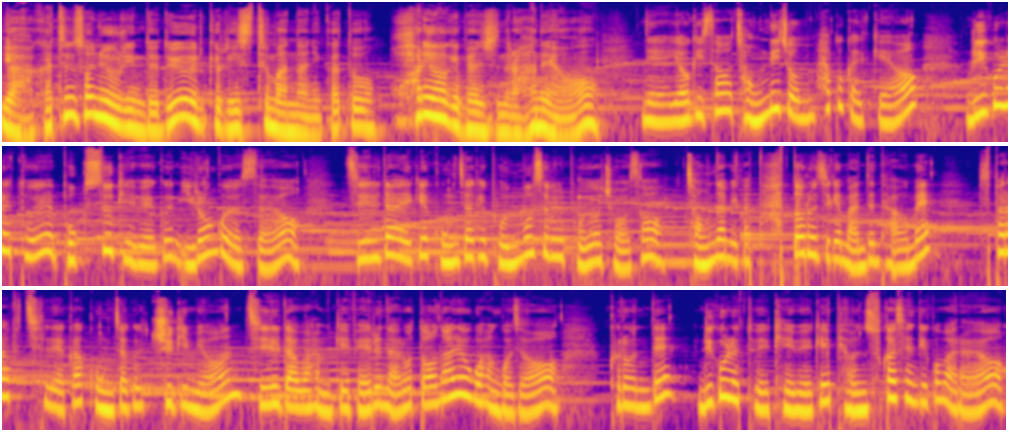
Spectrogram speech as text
야, 같은 선율인데도요. 이렇게 리스트 만나니까 또 화려하게 변신을 하네요. 네, 여기서 정리 좀 하고 갈게요. 리골레토의 복수 계획은 이런 거였어요. 질다에게 공작의 본 모습을 보여줘서 정남이가 다 떨어지게 만든 다음에 스파라프칠레가 공작을 죽이면 질다와 함께 베르나로 떠나려고 한 거죠. 그런데 리골레토의 계획에 변수가 생기고 말아요.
